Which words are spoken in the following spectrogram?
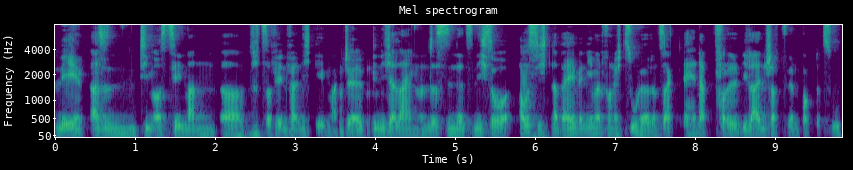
nee, also ein Team aus zehn Mann äh, wird es auf jeden Fall nicht geben. Aktuell bin ich allein und das sind jetzt nicht so Aussichten, aber hey, wenn jemand von euch zuhört und sagt, hey, da voll die Leidenschaft für einen Bock dazu,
